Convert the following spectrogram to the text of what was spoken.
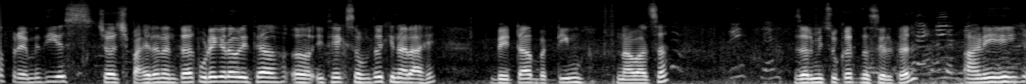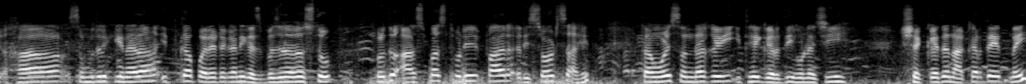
ऑफ रेमेडियस चर्च पाहिल्यानंतर पुढे गेल्यावर इथे इथे एक समुद्रकिनारा आहे. बेटा बट्टीम नावाचा. जर मी चुकत नसेल तर. आणि हा समुद्रकिनारा इतका पर्यटकांनी गजबजला नसतो परंतु आसपास थोडे फार रिसॉर्ट्स आहेत. त्यामुळे संध्याकाळी इथे गर्दी होण्याची शक्यता नाकारता येत नाही.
